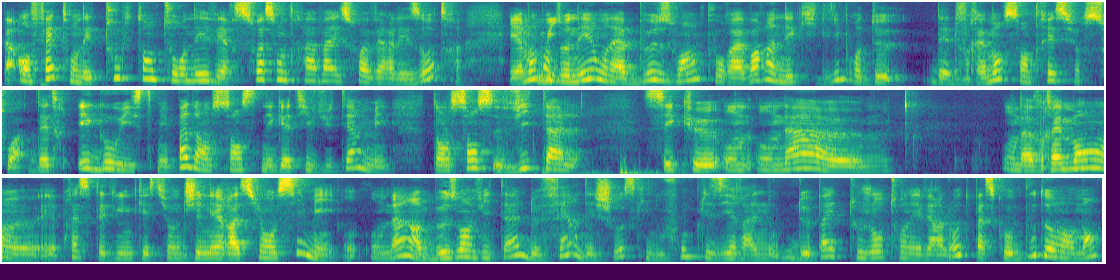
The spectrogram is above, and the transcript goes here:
bah, en fait, on est tout le temps tourné vers soit son travail, soit vers les autres. Et à un moment donné, on a besoin, pour avoir un équilibre, d'être vraiment centré sur soi, d'être égoïste, mais pas dans le sens négatif du terme, mais dans le sens vital. C'est qu'on on a... Euh, on a vraiment, euh, et après c'est peut-être une question de génération aussi, mais on, a un besoin vital de faire des choses qui nous font plaisir à nous, de ne pas être toujours tourné vers l'autre, parce qu'au bout d'un moment,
